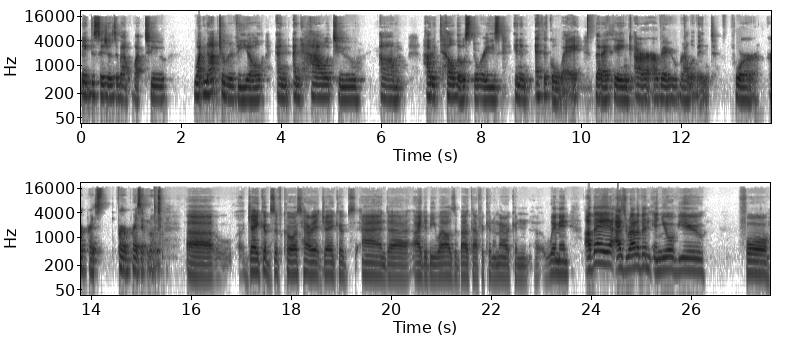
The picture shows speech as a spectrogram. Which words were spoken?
make decisions about what to what not to reveal and and how to um, how to tell those stories in an ethical way that I think are, are very relevant for our pres- for our present moment. Uh, Jacobs, of course, Harriet Jacobs and uh, Ida B. Wells are both African American uh, women. Are they as relevant in your view for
